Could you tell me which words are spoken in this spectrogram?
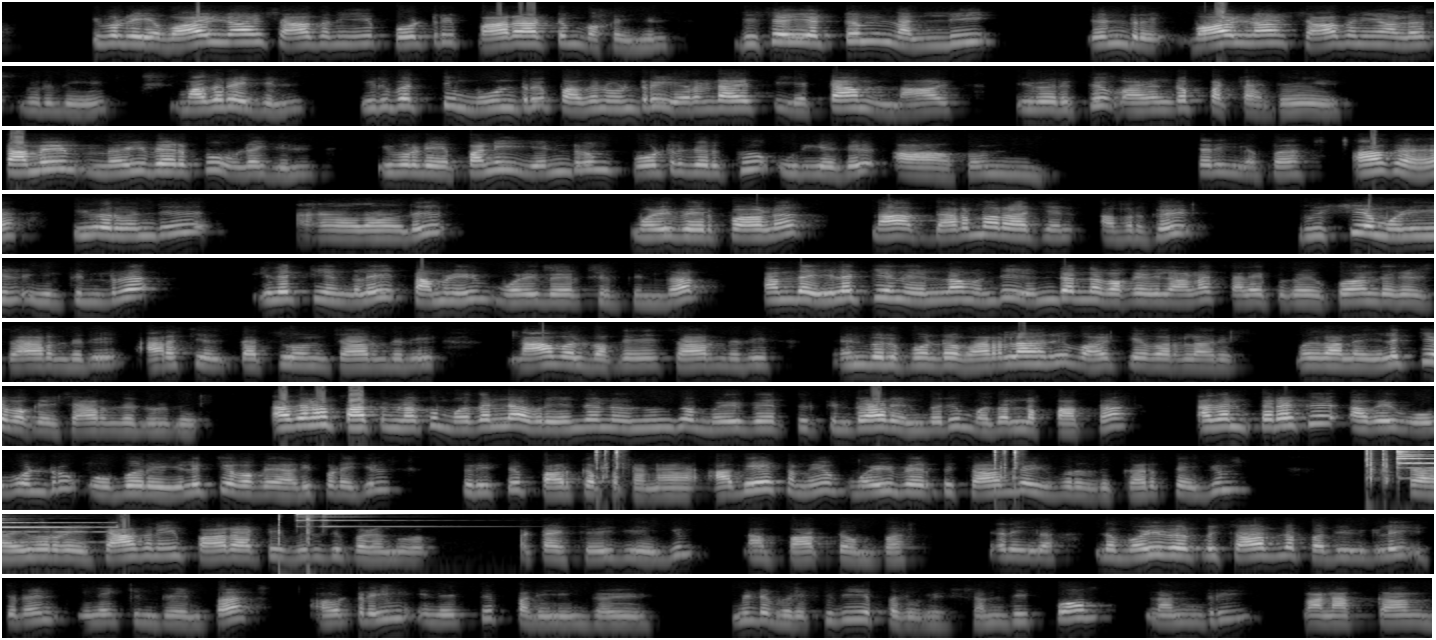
இவருடைய வாழ்நாள் சாதனையை போற்றி பாராட்டும் வகையில் திசையட்டும் நல்லி என்று வாழ்நாள் சாதனையாளர் விருது மதுரையில் இருபத்தி மூன்று பதினொன்று இரண்டாயிரத்தி எட்டாம் நாள் இவருக்கு வழங்கப்பட்டது. தமிழ் மொழிபெயர்ப்பு உலகில் இவருடைய பணி என்றும் போற்றுதற்கு உரியது ஆகும். சரிங்களாப்பா. ஆக இவர் வந்து அதாவது மொழிபெயர்ப்பாளர் நான் தர்மராஜன் அவர்கள் ருஷ்ய மொழியில் இருக்கின்ற இலக்கியங்களை தமிழில் மொழிபெயர்த்திருக்கின்றார். அந்த இலக்கியங்கள் எல்லாம் வந்து எந்தெந்த வகையிலான தலைப்புகள்? குழந்தைகள் சார்ந்தது அரசியல் தத்துவம் சார்ந்தது நாவல் வகையை சார்ந்தது என்பது போன்ற வரலாறு வாழ்க்கை வரலாறு முதலான இலக்கிய வகை சார்ந்த நூல்கள். அதெல்லாம் பார்த்தோம்னாக்கா முதல்ல அவர் எந்தெந்த நூல்கள் மொழிபெயர்த்திருக்கின்றார் என்பது முதல்ல பார்த்தா அதன் பிறகு அவை ஒவ்வொன்றும் ஒவ்வொரு இலக்கிய வகை அடிப்படையில் பிரித்து பார்க்கப்பட்டன. அதே சமயம் மொழிபெயர்ப்பு சார்ந்த இவரது கருத்தையும் இவருடைய சாதனையும் பாராட்டி விருது வழங்கப்பட்ட செய்தியையும் நாம் பார்த்தோம்ப்பா சரிங்களா? இந்த மொழிபெயர்ப்பு சார்ந்த பதிவுகளை இத்துடன் இணைக்கின்றேன்ப்பா அவற்றையும் இணைத்து படியுங்கள். மீண்டும் ஒரு புதிய பதிவில் சந்திப்போம். நன்றி. வணக்கம்.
